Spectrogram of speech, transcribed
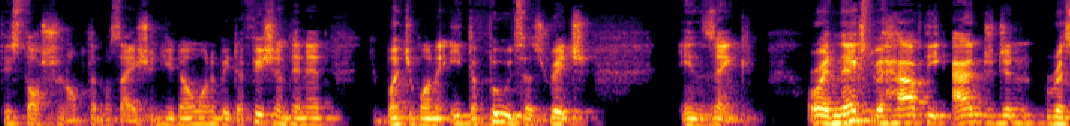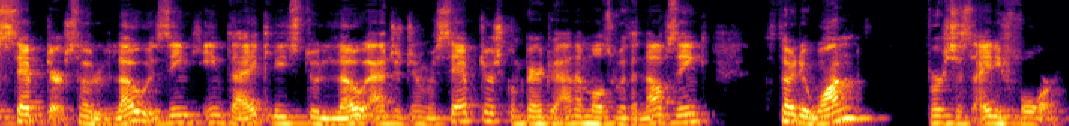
testosterone optimization. You don't want to be deficient in it, but you want to eat the foods that's rich in zinc. All right, next we have the androgen receptor. So low zinc intake leads to low androgen receptors compared to animals with enough zinc, 31 versus 84.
